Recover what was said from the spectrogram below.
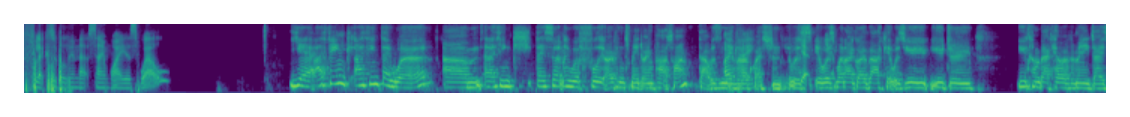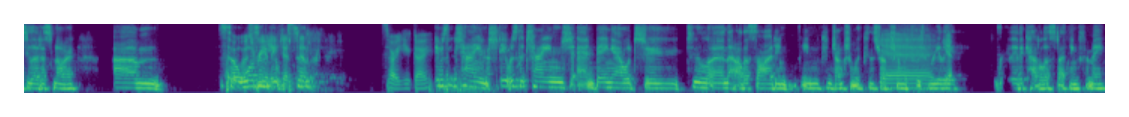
flexible in that same way as well? Yeah, I think I think they were, um, and I think they certainly were fully open to me doing part time. That was never okay. a question. It was yep. it was yep. when I go back, it was you you do you come back however many days you let us know. Um, So, So it was wasn't- really it just. wasn't- a- sorry, you go. it was the change. It was the change and being able to to learn that other side in in conjunction with construction, which was really yep. Really the catalyst, I think, for me.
